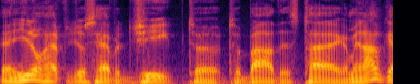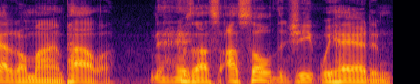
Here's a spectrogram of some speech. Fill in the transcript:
And you don't have to just have a Jeep to, to buy this tag. I mean, I've got it on my Impala because I, I sold the Jeep we had and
